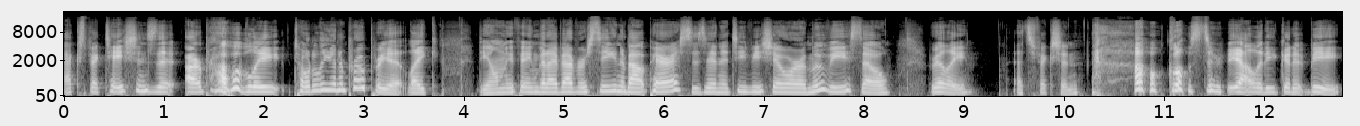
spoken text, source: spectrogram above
expectations that are probably totally inappropriate. Like the only thing that I've ever seen about Paris is in a TV show or a movie. So, really, that's fiction. How close to reality could it be?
